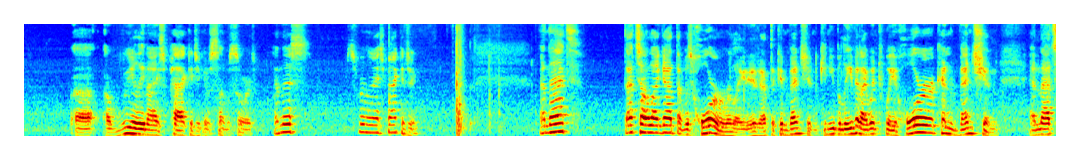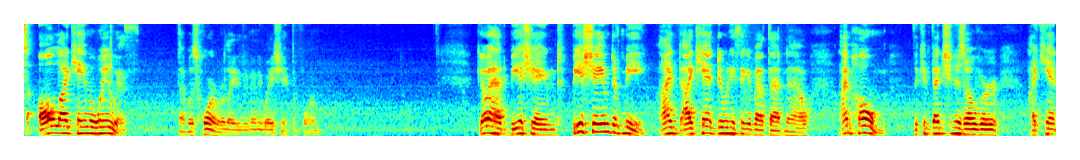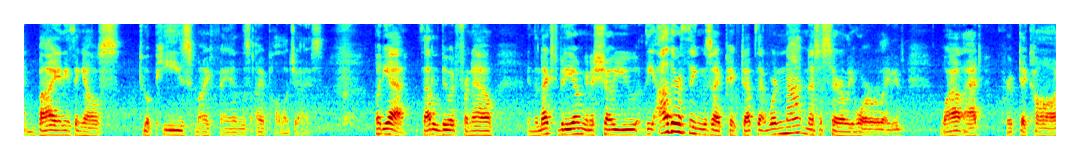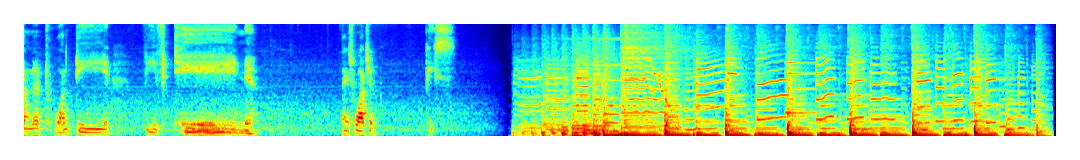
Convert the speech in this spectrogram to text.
uh, a really nice packaging of some sort. And this, it's really nice packaging. And that, that's all I got that was horror related at the convention. Can you believe it? I went to a horror convention and that's all I came away with that was horror related in any way, shape, or form. Go ahead, be ashamed. Be ashamed of me. I, I can't do anything about that now. I'm home. The convention is over. I can't buy anything else to appease my fans. I apologize. But yeah, that'll do it for now. In the next video, I'm going to show you the other things I picked up that were not necessarily horror related while at Crypticon 2015. Thanks for watching. Peace.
